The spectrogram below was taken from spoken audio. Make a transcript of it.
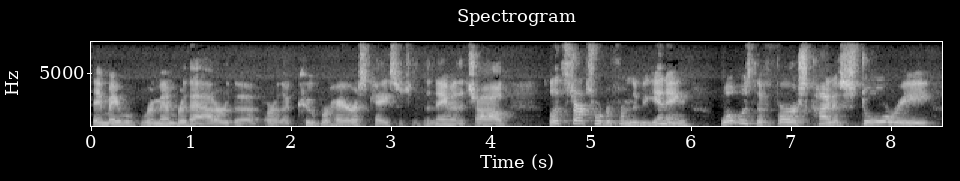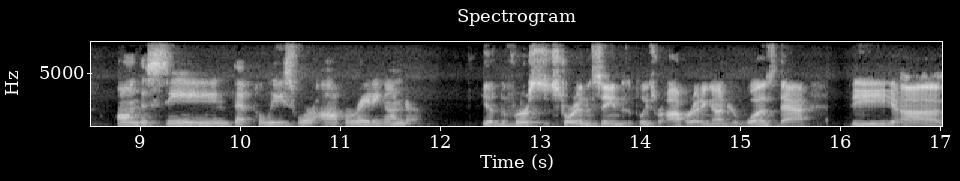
They may remember that, or the or the Cooper Harris case, which is the name of the child. Let's start sort of from the beginning what was the first kind of story on the scene that police were operating under? Yeah, the first story on the scene that the police were operating under was that the uh,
